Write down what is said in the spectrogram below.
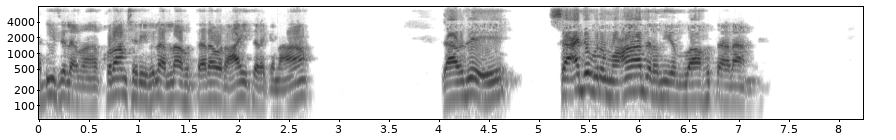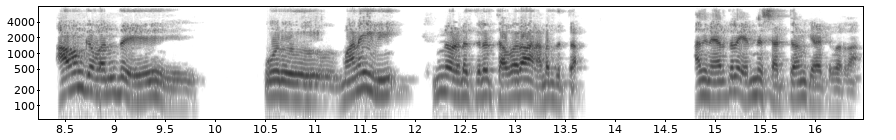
ஹதீஸ்ல குரான் குர்ஆன் ஷரீஃபில் அல்லாஹு தர ஒரு ஆயத்து அதாவது அதாவது சாதுபுரு முஆத் ரலியல்லாஹு அவங்க வந்து ஒரு மனைவி இன்னொரு இடத்துல தவறா நடந்துட்டான் அந்த நேரத்துல என்ன சட்டம் கேட்டு வர்றான்.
